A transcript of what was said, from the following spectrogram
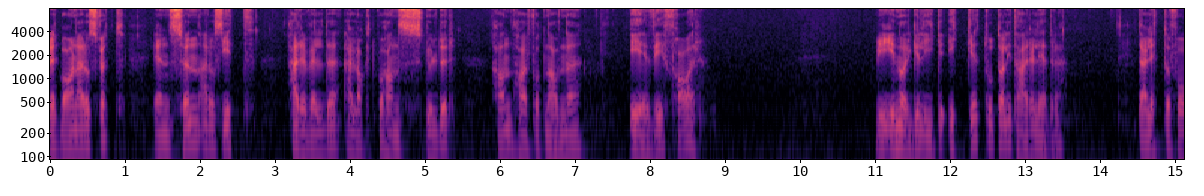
et barn er oss født, en sønn er oss gitt, herreveldet er lagt på hans skulder, han har fått navnet Evig far. Vi i Norge liker ikke totalitære ledere. Det er lett å få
